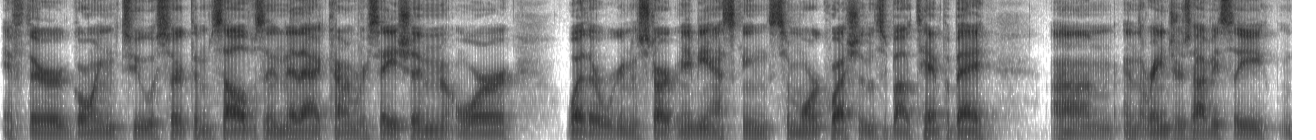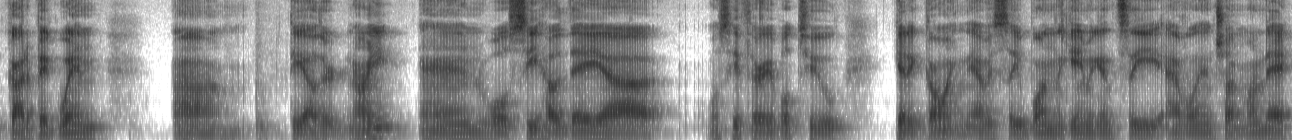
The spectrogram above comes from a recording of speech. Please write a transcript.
if they're going to assert themselves into that conversation or whether we're going to start maybe asking some more questions about Tampa Bay. Um, and the Rangers obviously got a big win um, the other night, and we'll see how they uh, we'll see if they're able to get it going. They obviously won the game against the Avalanche on Monday.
